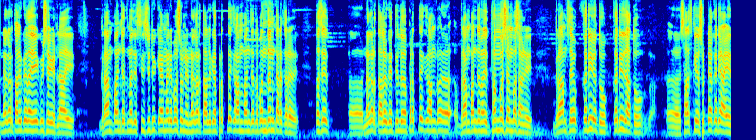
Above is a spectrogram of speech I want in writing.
नगर तालुक्याचा एक विषय घेतला आहे. ग्रामपंचायतमध्ये सी सी टी व्ही कॅमेरे बसवणे नगर तालुक्यात प्रत्येक ग्रामपंचायतला बंधनकारक करावे तसेच नगर तालुक्यातील प्रत्येक ग्राम ग्रामपंचायतमध्ये थंब बसवणे ग्रामसेवक कधी येतो कधी जातो शासकीय सुट्ट्या कधी आहेत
